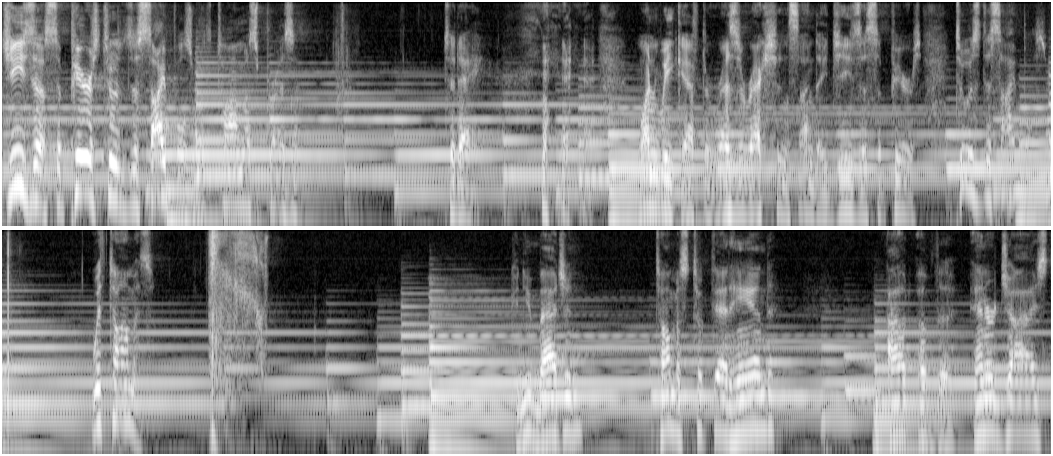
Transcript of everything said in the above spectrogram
Jesus appears to his disciples with Thomas present today. One week after Resurrection Sunday, Jesus appears to his disciples with Thomas. Can you imagine? Thomas took that hand out of the energized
